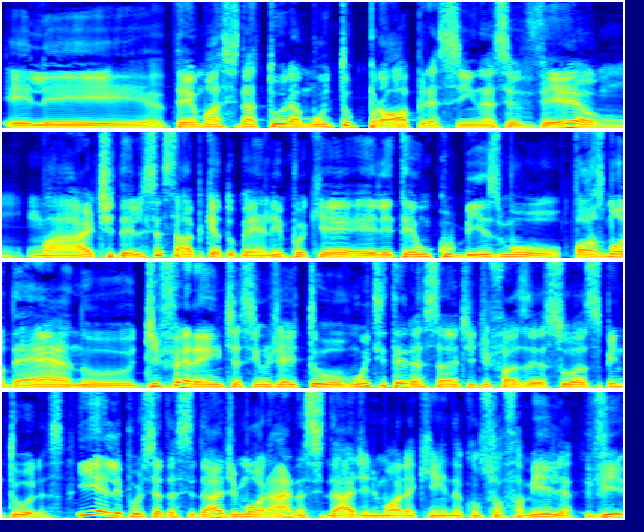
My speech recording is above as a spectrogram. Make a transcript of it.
Ele tem uma assinatura muito própria, assim, né? Você vê um- uma arte dele, você sabe que é do Belin, porque ele tem um cubismo pós-moderno, diferente, assim, um jeito muito interessante de fazer suas pinturas. E ele, por ser da cidade, morar na cidade, ele mora aqui ainda com sua família, vi-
